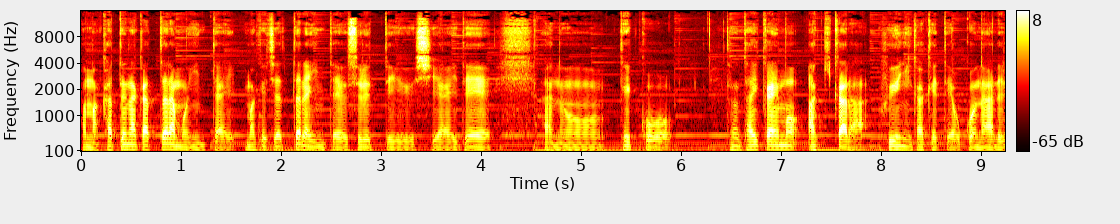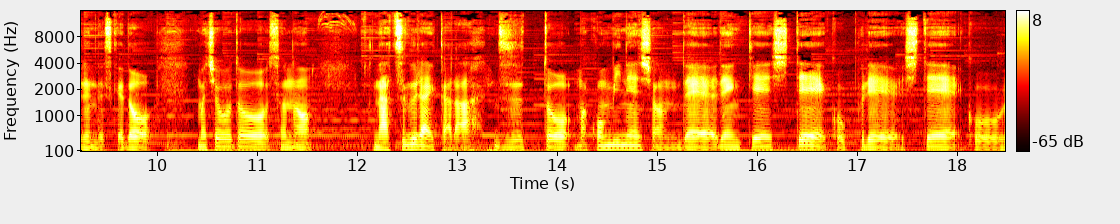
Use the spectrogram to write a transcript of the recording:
あまあ、勝てなかったらもう引退。負けちゃったら引退をするっていう試合であの結構その大会も秋から冬にかけて行われるんですけど、まあ、ちょうどその夏ぐらいからずっと、まあ、コンビネーションで連携してこうプレーしてこ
